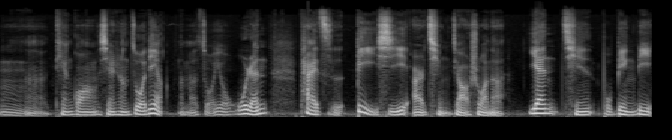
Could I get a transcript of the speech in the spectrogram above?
嗯嗯，田光先生坐定，那么左右无人，太子避席而请教说呢：燕秦不并立，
